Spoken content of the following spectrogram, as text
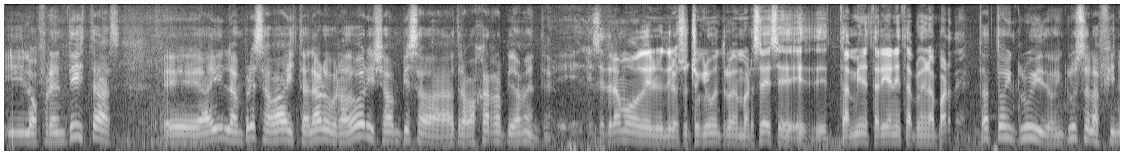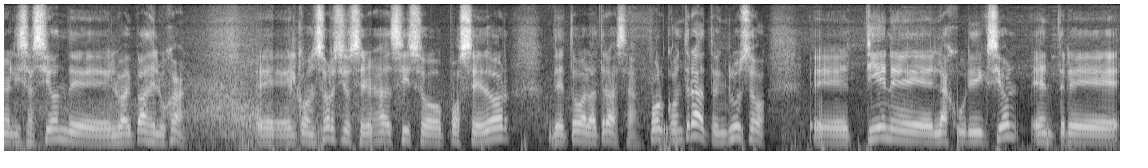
y los frentistas, eh, ahí la empresa va a instalar obrador y ya empieza a trabajar rápidamente. E-, ¿Ese tramo de, los 8 kilómetros de Mercedes eh, también estaría en esta primera parte? Está todo incluido, incluso la finalización del bypass de Luján. Eh, el consorcio se, hizo poseedor de toda la traza, por contrato, incluso eh, tiene la jurisdicción entre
